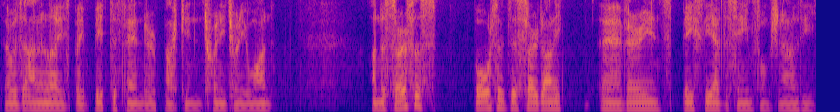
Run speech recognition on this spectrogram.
that was analysed by Bitdefender back in 2021. On the surface, both of the Sardonic uh, variants basically have the same functionality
